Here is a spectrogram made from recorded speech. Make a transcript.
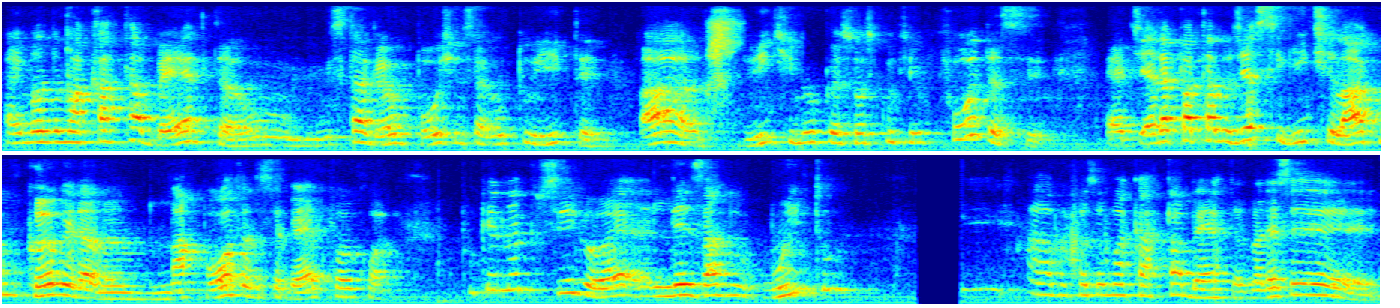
Aí manda uma carta aberta, um Instagram, um post no Instagram, um Twitter. Ah, 20 mil pessoas curtiram. Foda-se. É, era pra estar no dia seguinte lá com câmera na, na porta do CBF. Porque não é possível. É lesado muito. Ah, vou fazer uma carta aberta. Parece.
